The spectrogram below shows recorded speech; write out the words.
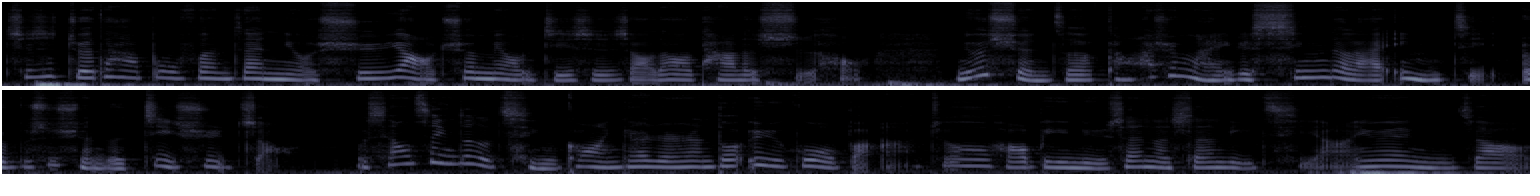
其实绝大部分在你有需要却没有及时找到它的时候，你会选择赶快去买一个新的来应急，而不是选择继续找。我相信这个情况应该人人都遇过吧，就好比女生的生理期啊，因为你知道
